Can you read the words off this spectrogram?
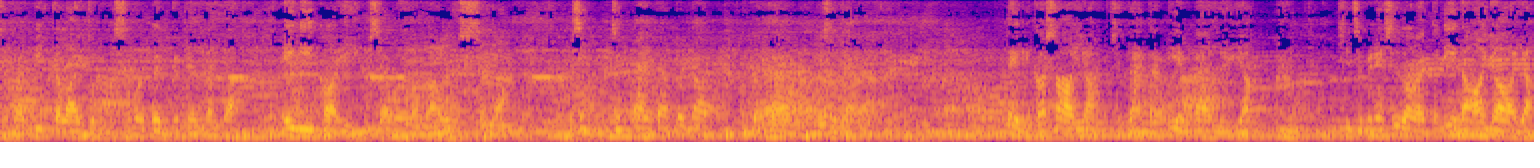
semmoinen pitkä laituri, missä voi pökkötellä ja ei liikaa ihmisiä, voi olla rauhassa. Ja, ja sitten sit lähdetään, tota, pistetään leiri kasaan ja sitten lähdetään tien päälle ja sitten se menee sillä että Niina ajaa ja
